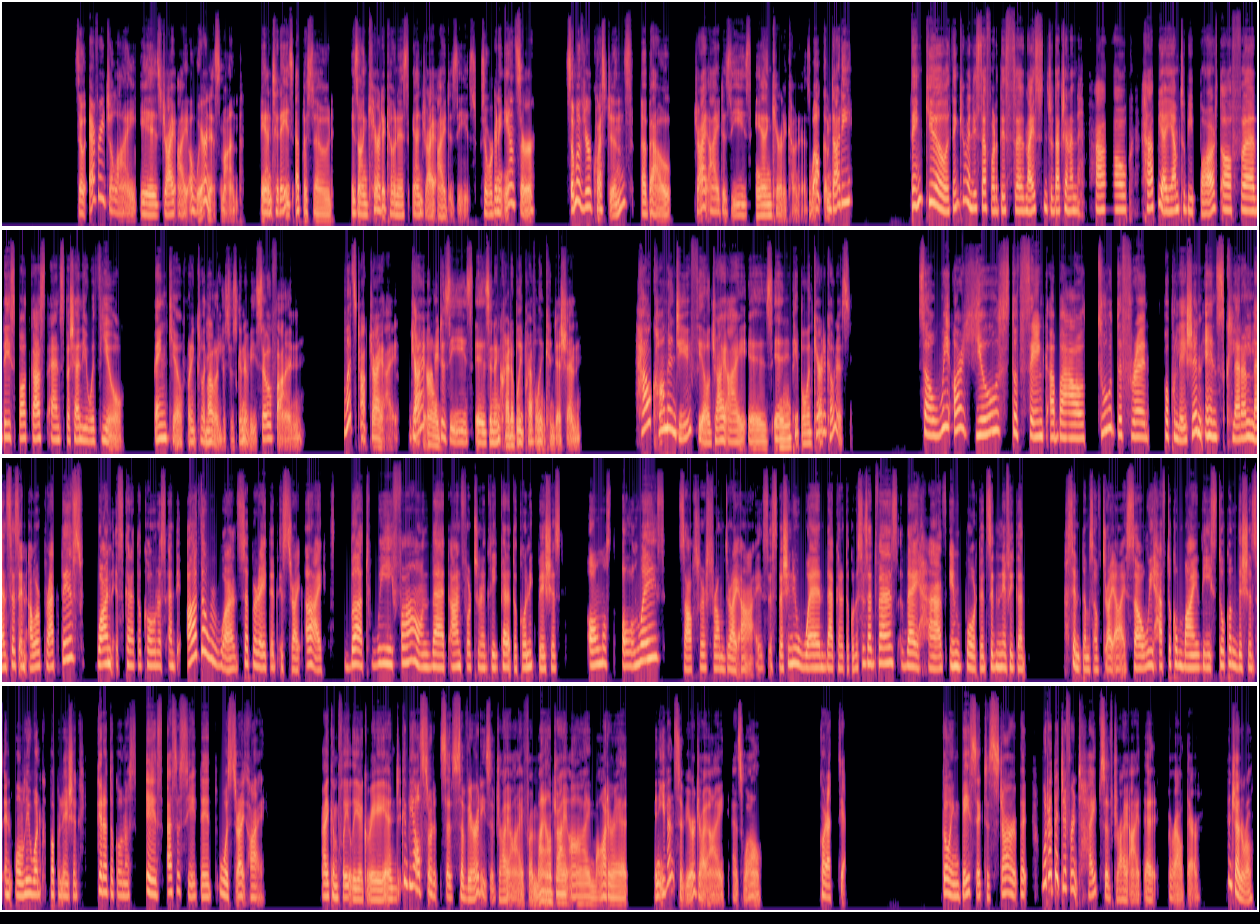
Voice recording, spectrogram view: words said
So every July is Dry Eye Awareness Month, and today's episode is on keratoconus and dry eye disease. So we're going to answer some of your questions about dry eye disease and keratoconus. Welcome, Daddi. Thank you. Thank you, Melissa, for this uh, nice introduction and how happy I am to be part of uh, this podcast and especially with you. Thank you for including oh, me. This is going to be so fun. Let's talk dry eye. Dry yeah. eye disease is an incredibly prevalent condition. How common do you feel dry eye is in people with keratoconus? So, we are used to think about two different population in scleral lenses in our practice. One is keratoconus and the other one separated is dry eye. But we found that unfortunately, keratoconic patients almost always suffer from dry eyes, especially when the keratoconus is advanced. They have important, significant symptoms of dry eyes. So we have to combine these two conditions in only one population. Keratoconus is associated with dry eye. I completely agree. And it can be all sorts of severities of dry eye from mild dry eye, moderate, and even severe dry eye as well. Correct. Yeah. Going basic to start, but what are the different types of dry eye that are out there in general?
